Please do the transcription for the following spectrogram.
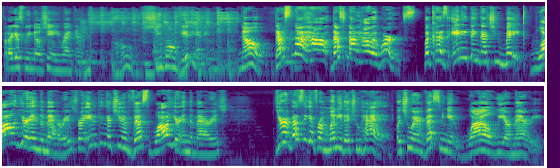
But I guess we know she ain't right there. Oh, she won't get any. No, that's not how that's not how it works. Because anything that you make while you're in the marriage, right? Anything that you invest while you're in the marriage, you're investing it from money that you had, but you are investing it while we are married.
